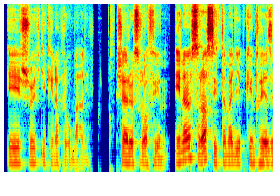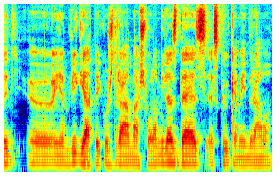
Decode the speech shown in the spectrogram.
és hogy ki kéne próbálni. És erről szól a film. Én először azt hittem egyébként, hogy ez egy ö, ilyen vígjátékos drámás valami lesz, de ez, ez kőkemény dráma.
